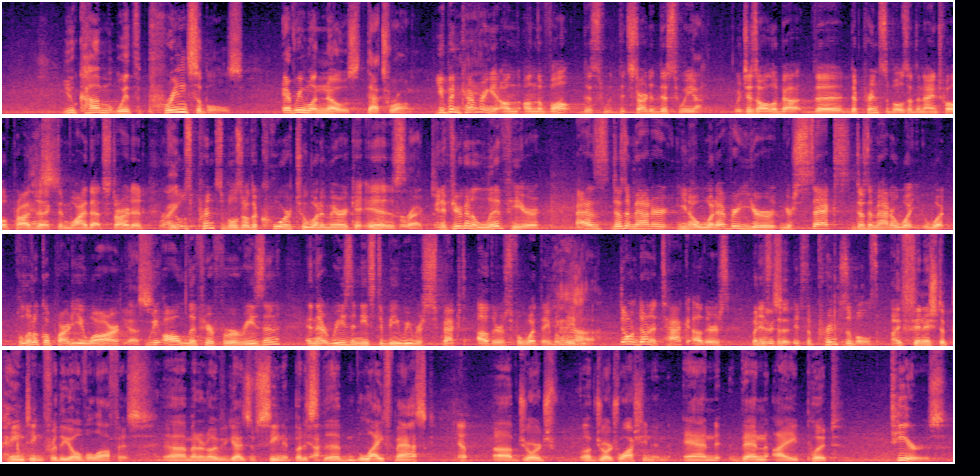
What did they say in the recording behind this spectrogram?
You come with principles. Everyone knows that's wrong. You've been covering it on, on the vault this started this week, Yeah. Which is all about the, the principles of the 912 project Yes. and why that started. Right. Those principles are the core to what America is. Correct. And if you're going to live here, as doesn't matter, you know, whatever your your sex, doesn't matter what what political party you are. Yes. We all live here for a reason, and that reason needs to be we respect others for what they believe. Yeah. Don't don't attack others, but it's the, a- it's the principles. I finished a painting for the Oval Office. Um, I don't know if you guys have seen it, but it's Yeah. the life mask Yep. of George of George Washington. And then I put tears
